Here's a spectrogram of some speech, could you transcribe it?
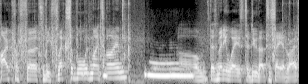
I prefer to be flexible with my time. Um, there's many ways to do that, to say it, right?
